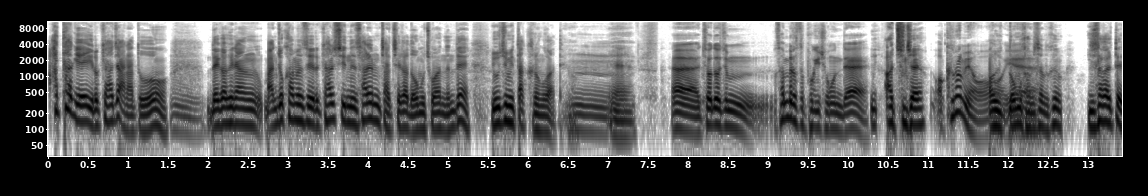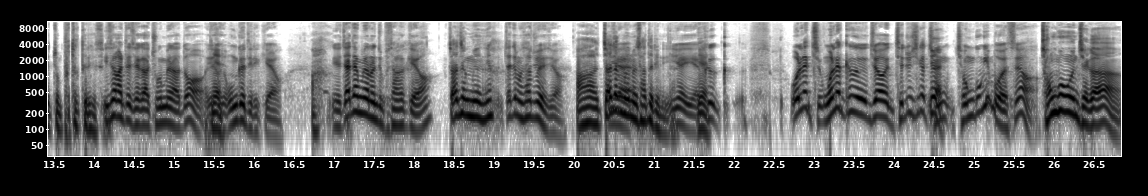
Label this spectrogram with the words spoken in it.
핫하게 이렇게 하지 않아도 음. 내가 그냥 만족하면서 이렇게 할 수 있는 삶 자체가 너무 좋았는데 요즘이 딱 그런 것 같아요. 음. 예, 저도 좀 선배로서 보기 좋은데. 예. 아 진짜요? 어, 그럼요. 아유, 예. 너무 감사합니다. 그럼 이사 갈 때 좀 부탁드리겠습니다. 이상할 때 제가 죽으면라도 예, 예. 옮겨드릴게요. 예, 짜장면은 좀 부탁할게요. 짜장면요? 짜장면 사줘야죠. 아 짜장면은 예. 사드립니다. 예, 예. 그, 그, 원래, 지- 원래 그, 저, 재준 씨가 전, 예. 전공이 뭐였어요? 전공은 제가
